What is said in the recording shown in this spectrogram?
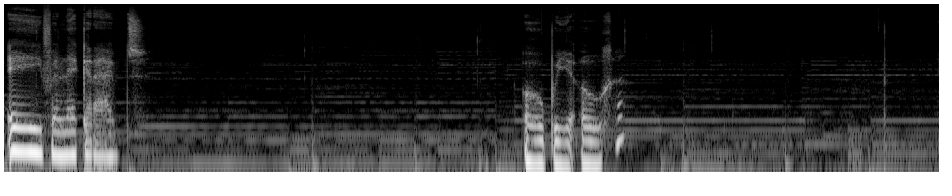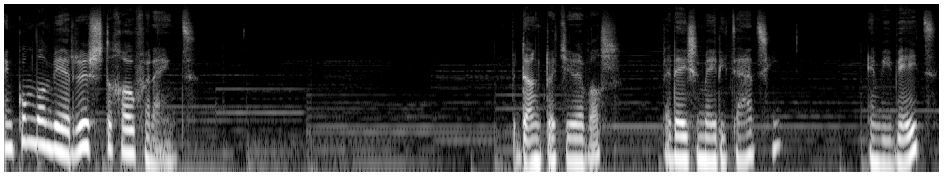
even lekker uit. Open je ogen. En kom dan weer rustig overeind. Bedankt dat je er was bij deze meditatie. En wie weet,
